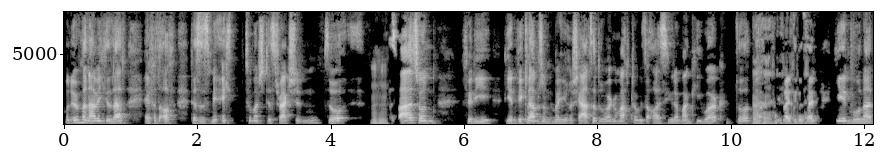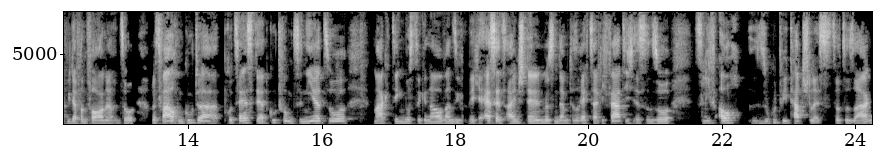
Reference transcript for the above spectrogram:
Und irgendwann habe ich gesagt, ey, pass auf, das ist mir echt too much distraction. So, mhm. das war schon für die, die Entwickler haben schon immer ihre Scherze drüber gemacht und gesagt, oh, ist hier wieder Monkey Work, so, ne? weil sie das halt jeden Monat wieder von vorne und so. Und es war auch ein guter Prozess, der hat gut funktioniert, so. Marketing wusste genau, wann sie welche Assets einstellen müssen, damit das rechtzeitig fertig ist und so. Es lief auch so gut wie touchless, sozusagen.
